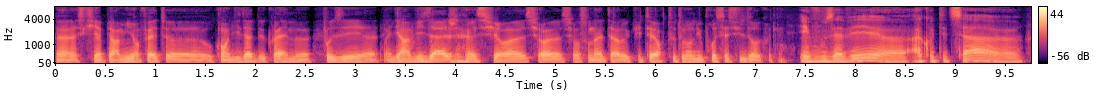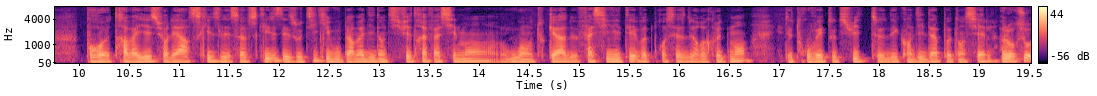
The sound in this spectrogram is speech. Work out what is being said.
ce qui a permis en fait aux candidats de quand même poser un visage sur son interlocuteur tout au long du processus de recrutement. Et vous avez à côté de ça pour travailler sur les hard skills, les soft skills, des outils qui vous permettent d'identifier très facilement, ou en tout cas de faciliter votre process de recrutement et de trouver tout de suite des candidats potentiels. Alors sur,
